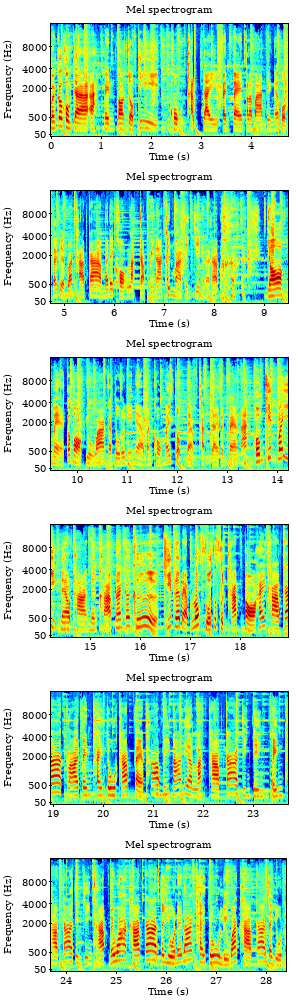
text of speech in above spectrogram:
มันก็คงจะอะเป็นตอนจบที่ คงขัดใจแฟนๆ ประมาณหนึงนะผมถ้าเกิดว่าคาบก้าไม่ได้ครองรักกับมีนาขึ้นมาจริง ๆ นะครับ ยอกแหม่ก็บอกอยู่ว่าการ์ตูนเรื่องนี้เนี่ยมันคงไม่จบแบบขัดใจแฟนๆ นะ ผมคิดไว้อีกแนวทางหนึ่งครับ นั่นก็คือคิดไว้แบบโลกสวยสุดๆครับ ต่อให้คาบก้ากลายเป็นไคจูครับ แต่ถ้ามินะเนี่ยรักคาบก้าจริง ๆ ปิงคาบก้าจริง ๆ ครับ ไม่ว่าคาบก้าจะอยู่ในร่างไคจู หรือว่าคาบก้าจะอยู่ใน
